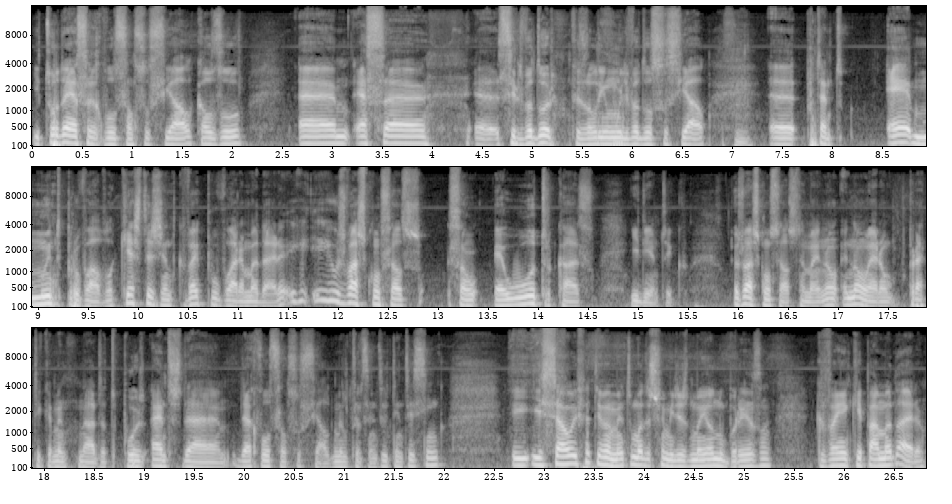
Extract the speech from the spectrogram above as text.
E toda essa revolução social causou ahm, essa. eh, se elevador, fez ali um elevador social. Eh, portanto, é muito provável que esta gente que veio povoar a Madeira, e, e os Vasconcelos são, é o outro caso idêntico. Os Vasconcelos também não, não eram praticamente nada depois, antes da, da Revolução Social de 1385, e, e são efetivamente uma das famílias de maior nobreza que vem aqui para a Madeira,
